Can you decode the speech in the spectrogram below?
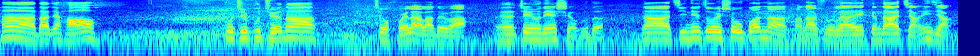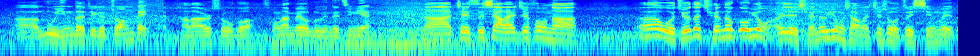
啊，大家好！不知不觉呢，就回来了，对吧？呃，真有点舍不得。那今天作为收官呢，唐大叔来跟大家讲一讲啊露营的这个装备。唐大叔说过，从来没有露营的经验。那这次下来之后呢，呃，我觉得全都够用，而且全都用上了，这是我最欣慰的。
